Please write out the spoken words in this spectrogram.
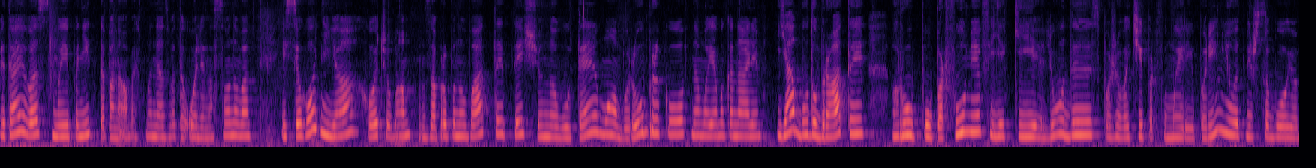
Вітаю вас, мої пані та панове. Мене звати Оля Насонова, і сьогодні я хочу вам запропонувати дещо нову тему або рубрику на моєму каналі. Я буду брати групу парфумів, які люди, споживачі парфумерії порівнюють між собою,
